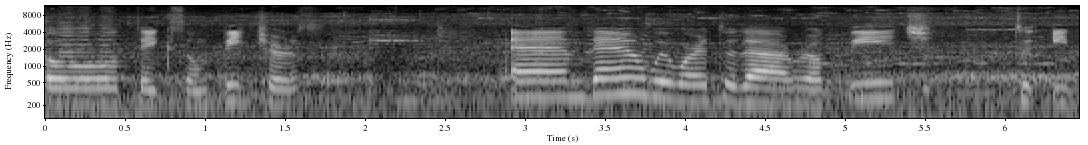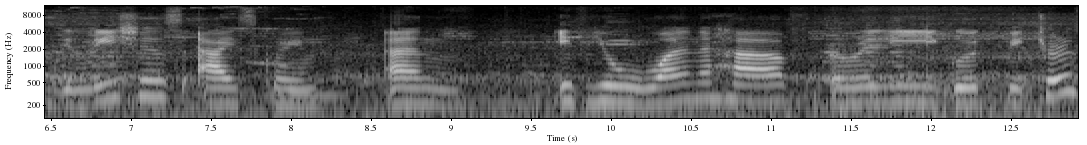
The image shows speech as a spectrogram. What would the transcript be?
or take some pictures. And then we were to the rock beach to eat delicious ice cream and if you want to have really good pictures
